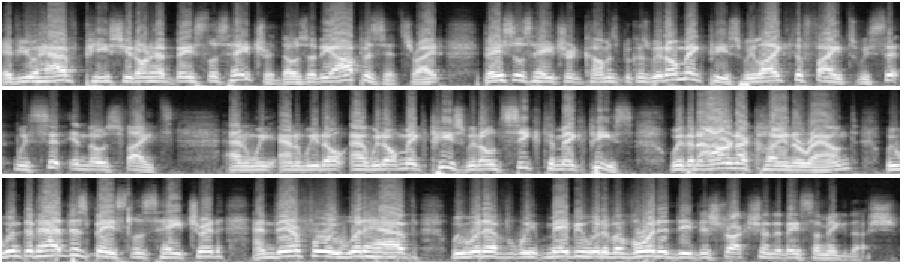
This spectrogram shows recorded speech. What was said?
If you have peace, you don't have baseless hatred. Those are the opposites, right? Baseless hatred comes because we don't make peace. We like the fights. We sit we sit in those fights and we and we don't and we don't make peace. We don't seek to make peace. With an Aaron HaKoyin around, we wouldn't have had this baseless hatred, and therefore we would have we would have we maybe would have avoided the destruction of the Beis Hamikdash.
